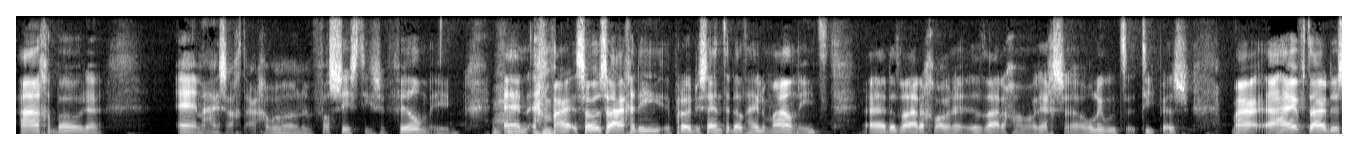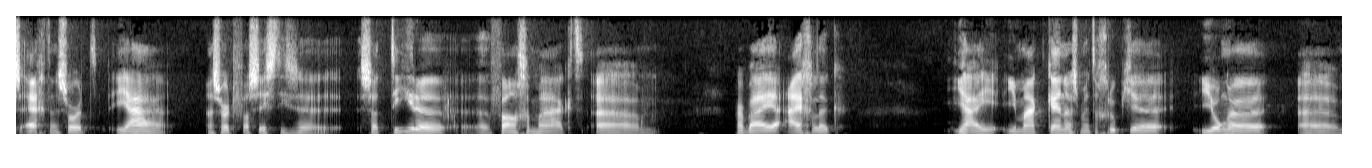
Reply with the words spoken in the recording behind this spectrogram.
aangeboden. En hij zag daar gewoon een fascistische film in. en, maar zo zagen die producenten dat helemaal niet. Eh, dat, waren gewoon, dat waren gewoon rechtse Hollywood-types. Maar hij heeft daar dus echt een soort, ja, een soort fascistische satire eh, van gemaakt. ehm, waarbij je eigenlijk, ja, je, maakt kennis met een groepje jonge ehm,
